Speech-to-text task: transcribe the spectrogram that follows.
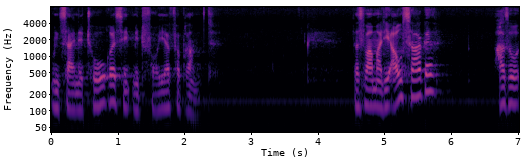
und seine Tore sind mit Feuer verbrannt. Das war mal die Aussage. Also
